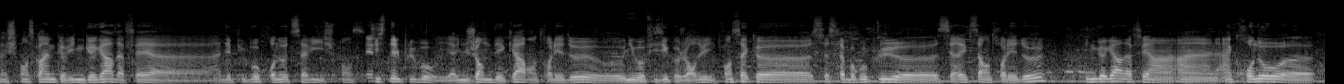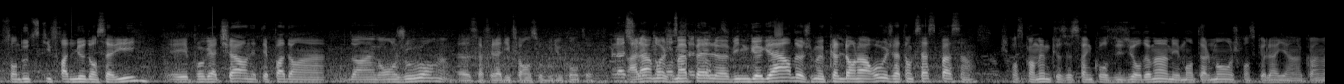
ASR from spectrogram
Mais je pense quand même que Vingegaard a fait euh, un des plus beaux chronos de sa vie, je pense. Si ce n'est le plus beau. Il y a une jambe d'écart entre les deux au niveau physique aujourd'hui. Je pensais que ce serait beaucoup plus euh, serré que ça entre les deux. Vingegaard a fait un, un- chrono euh, sans doute ce qu'il fera de mieux dans sa vie. Et Pogacar n'était pas dans un, dans un grand jour. Euh, ça fait la différence au bout du compte. Ah là, moi je m'appelle Vingegaard, je me colle dans la roue et j'attends que ça se passe. hein. Je pense quand même que ce sera une course d'usure demain, mais mentalement, je pense que là, il y a un- quand même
